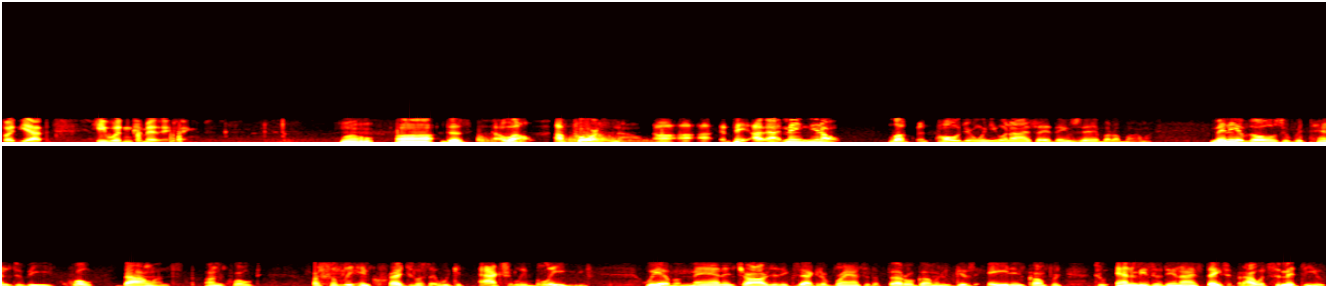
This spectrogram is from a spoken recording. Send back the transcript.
but yet he wouldn't commit anything. Well, uh, does well, of course now. Uh, I, I, I mean, you know, look, Holdren, when you and I say things say about Obama, many of those who pretend to be quote balanced unquote are simply incredulous that we could actually believe we have a man in charge of the executive branch of the federal government who gives aid and comfort to enemies of the United States. But I would submit to you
